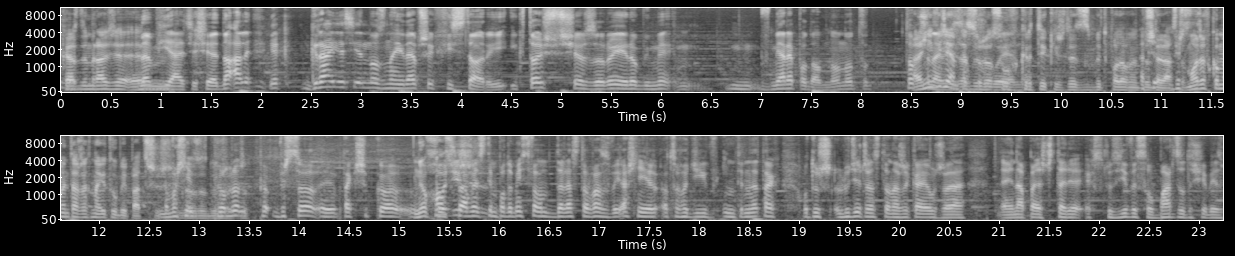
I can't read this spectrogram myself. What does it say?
W każdym razie... em, Nabijacie się. No ale jak gra jest jedną z najlepszych w historii i ktoś się wzoruje i robi mi- w miarę podobną, no to to ale nie widziałem tak dużo słów krytyki, że to jest zbyt podobne do Znaczy, The Last. wiesz- Może w komentarzach na YouTubie patrzysz. No właśnie, za, za dużo, problem, pro- wiesz co, y, tak szybko No chodzi, sprawę że- z tym podobieństwem The Last of Us wyjaśnię, o co chodzi w internetach. Otóż ludzie często narzekają, że e, na PS4 ekskluzywy są bardzo do siebie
